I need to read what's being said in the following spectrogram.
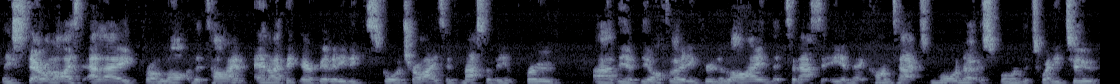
They sterilized LA for a lot of the time, and I think their ability to score tries has massively improved. Uh, the, the offloading through the line, the tenacity and their contacts, more noticeable in the 22.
